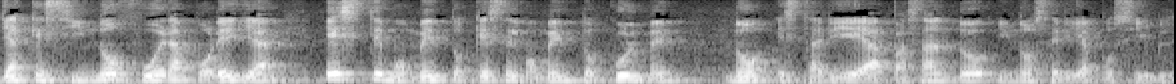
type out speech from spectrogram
ya que si no fuera por ella, este momento, que es el momento culmen, no estaría pasando y no sería posible.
